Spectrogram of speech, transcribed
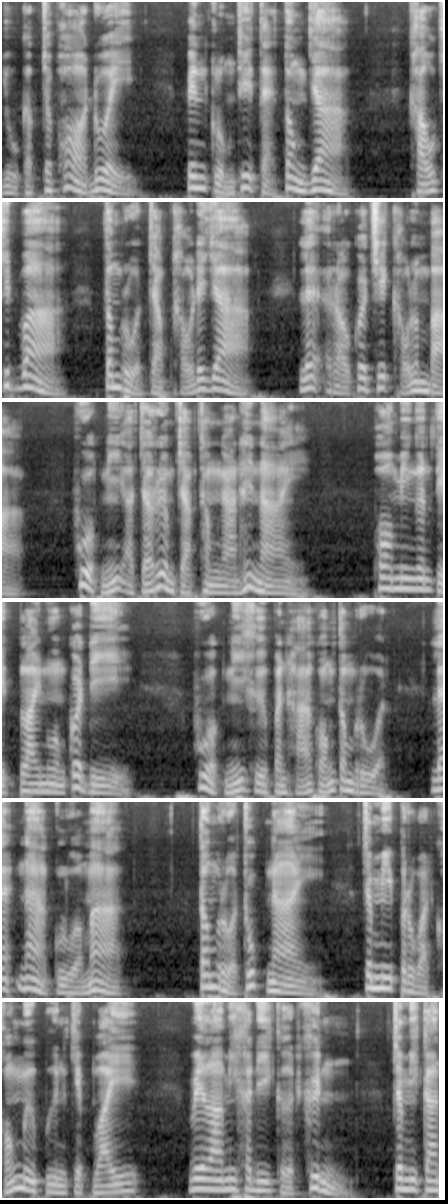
อยู่กับเจ้าพ่อด้วย เป็นกลุ่มที่แตะต้องยาก เขาคิดว่าตำรวจจับเขาได้ยาก และเราก็เช็คเขาลำบาก พวกนี้อาจจะเริ่มจากทำงานให้นาย พอมีเงินติดปลายนวมก็ดี พวกนี้คือปัญหาของตำรวจและน่ากลัวมาก ตำรวจทุกนายจะมีประวัติของมือปืนเก็บไว้ เวลามีคดีเกิดขึ้น จะมีการ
